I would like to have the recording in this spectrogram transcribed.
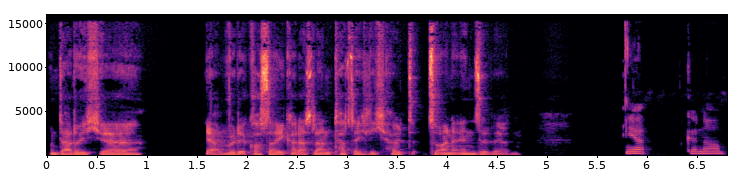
Und dadurch äh, ja, würde Costa Rica das Land tatsächlich halt zu einer Insel werden. Ja, genau.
